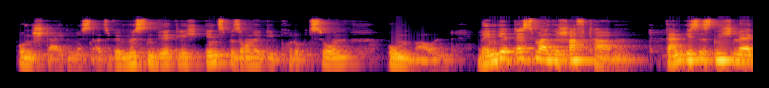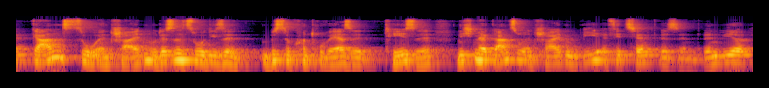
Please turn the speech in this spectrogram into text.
umsteigen müssen. Also wir müssen wirklich insbesondere die Produktion umbauen. Wenn wir das mal geschafft haben, dann ist es nicht mehr ganz so entscheidend, und das ist so diese ein bisschen kontroverse These, nicht mehr ganz so entscheidend, wie effizient wir sind. Wenn wir,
